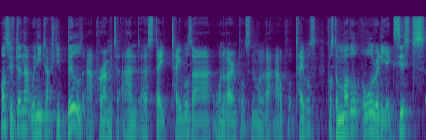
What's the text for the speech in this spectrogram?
Once we've done that, we need to actually build our parameter and uh, state tables, our, one of our inputs and one of our output tables. Of course, the model already exists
